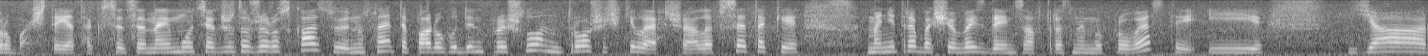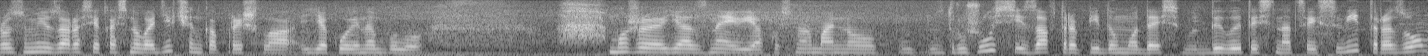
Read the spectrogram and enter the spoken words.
Пробачте, я так все це на емоціях вже дуже розказую. Ну, знаєте, пару годин пройшло, ну трошечки легше, але все-таки мені треба ще весь день завтра з ними провести. І я розумію, зараз якась нова дівчинка прийшла, якої не було. Може, я з нею якось нормально здружусь і завтра підемо десь дивитись на цей світ разом,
